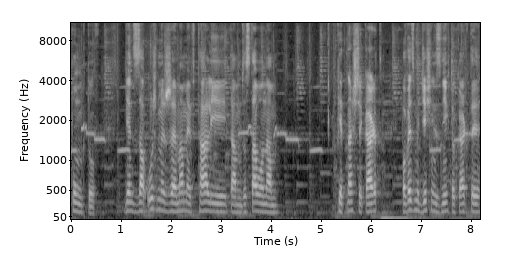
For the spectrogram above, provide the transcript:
punktów. Więc załóżmy, że mamy w talii, tam zostało nam 15 kart, powiedzmy 10 z nich to karty,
